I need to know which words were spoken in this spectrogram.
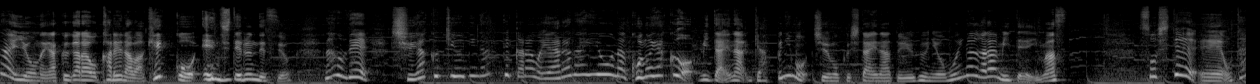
れないような役柄を彼らは結構演じてるんですよ。なので主役級になってからはやらないようなこの役をみたいなギャップにも注目したいなというふうに思いながら見ています。そして、えー、お便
